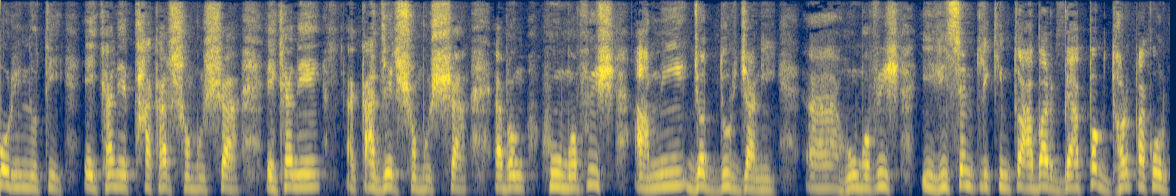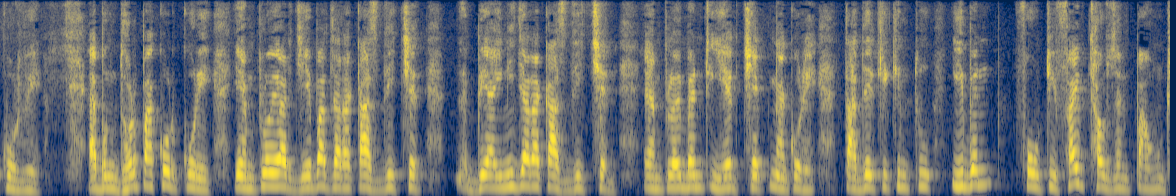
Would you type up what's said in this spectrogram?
পরিণতি, এইখানে থাকার সমস্যা এখানে কাজের সমস্যা এবং হোম অফিস আমি যদ্দূর জানি হোম অফিস রিসেন্টলি কিন্তু আবার ব্যাপক ধরপাকড় করবে। এবং ধরপাকড় করে এমপ্লয়ার যে বা যারা কাজ দিচ্ছেন, বেআইনি যারা কাজ দিচ্ছেন এমপ্লয়মেন্ট ইয়ের চেক না করে, তাদেরকে কিন্তু even forty five thousand pound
